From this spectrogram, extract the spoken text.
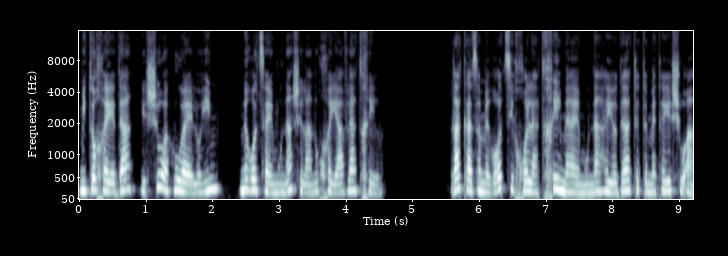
מתוך הידע, ישוע הוא האלוהים, מרוץ האמונה שלנו חייב להתחיל. רק אז המרוץ יכול להתחיל מהאמונה היודעת את אמת הישועה.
